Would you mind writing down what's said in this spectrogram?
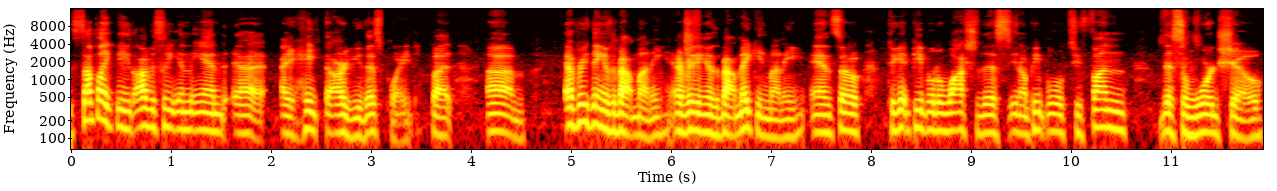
stuff like these. Obviously, in the end, uh, I hate to argue this point, but um, everything is about money. Everything is about making money, and so to get people to watch this, you know, people to fund this award show,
